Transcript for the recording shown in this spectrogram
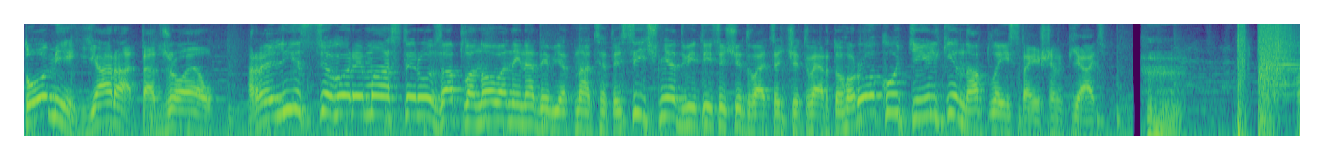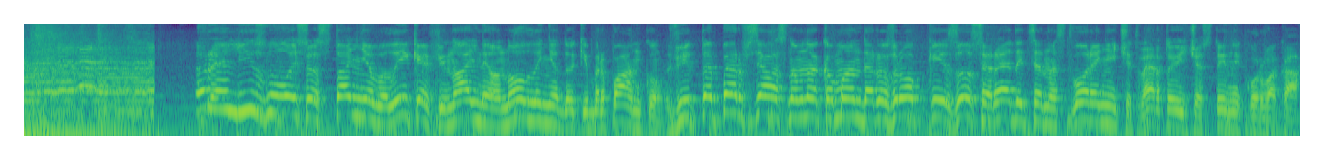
Томі, Яра та Джоел. Реліз цього ремастеру запланований на 19 січня 2024 року тільки на PlayStation 5. Релізнулось останнє велике фінальне оновлення до кіберпанку. Відтепер вся основна команда розробки зосередиться на створенні четвертої частини курвака.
